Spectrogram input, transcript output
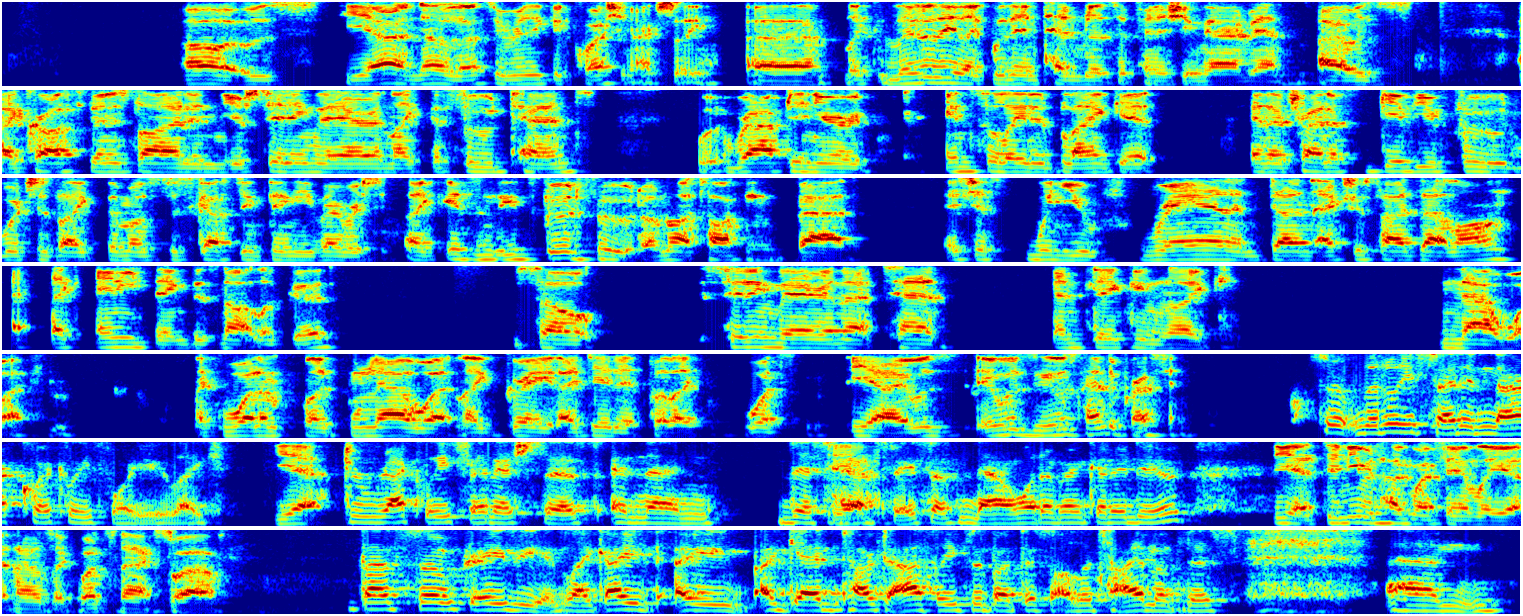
Oh, it was yeah. No, that's a really good question actually. Uh, like literally, like within ten minutes of finishing the Ironman, I was I crossed the finish line, and you're sitting there in like the food tent, wrapped in your insulated blanket, and they're trying to give you food, which is like the most disgusting thing you've ever seen. Like it's it's good food. I'm not talking bad. It's just when you've ran and done exercise that long, like anything does not look good. So sitting there in that tent and thinking like, now what? Like what am like now what? Like great, I did it, but like what's yeah, it was it was it was kind of depressing. So it literally said in that quickly for you, like Yeah. directly finish this and then this Yeah. headspace of now what am I gonna do? Yeah, didn't even hug my family yet and I was like, what's next? Wow. That's so crazy. And like I I again talk to athletes about this all the time of this um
